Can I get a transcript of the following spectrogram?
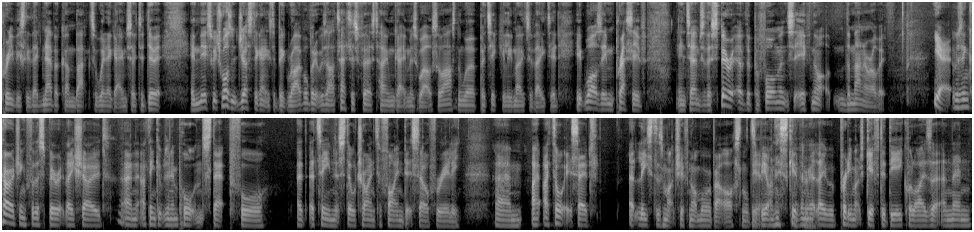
Previously, they'd never come back to win a game. So to do it in this, which wasn't just against a big rival, but it was Arteta's first home game as well. So Arsenal were particularly motivated. It was impressive in terms of the spirit of the performance, if not the manner of it. Yeah, it was encouraging for the spirit they showed, and I think it was an important step for a, a team that's still trying to find itself. Really, um, I, I, thought it said at least as much, if not more, about Arsenal. To yeah, be honest, given that they were pretty much gifted the equaliser, and then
